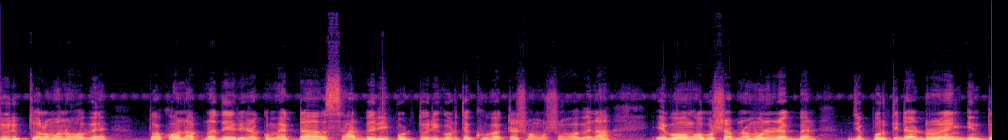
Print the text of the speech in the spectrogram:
জরিপ চলমান হবে, তখন আপনাদের এরকম একটা সার্ভে রিপোর্ট তৈরি করতে খুব একটা সমস্যা হবে না। এবং অবশ্যই আপনারা মনে রাখবেন যে প্রতিটা ড্রয়িং কিন্তু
